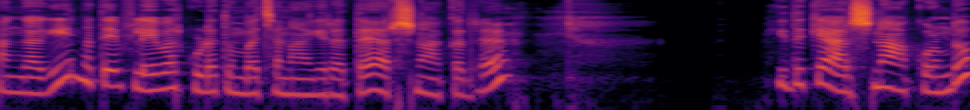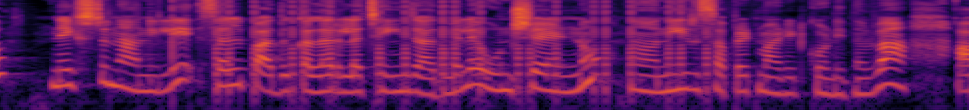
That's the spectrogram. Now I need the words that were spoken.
ಹಂಗಾಗಿ ಮತ್ತು ಫ್ಲೇವರ್ ಕೂಡ ತುಂಬ ಚೆನ್ನಾಗಿರುತ್ತೆ ಅರಿಶಿನ ಹಾಕಿದ್ರೆ. ಇದಕ್ಕೆ ಅರಶಿನ ಹಾಕ್ಕೊಂಡು ನೆಕ್ಸ್ಟ್ ನಾನಿಲ್ಲಿ ಸ್ವಲ್ಪ ಅದು ಕಲರ್ ಎಲ್ಲ ಚೇಂಜ್ ಆದಮೇಲೆ ಹುಣಸೆಹಣ್ಣು ನೀರು ಸಪ್ರೇಟ್ ಮಾಡಿ ಇಟ್ಕೊಂಡಿದ್ನಲ್ವಾ ಆ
